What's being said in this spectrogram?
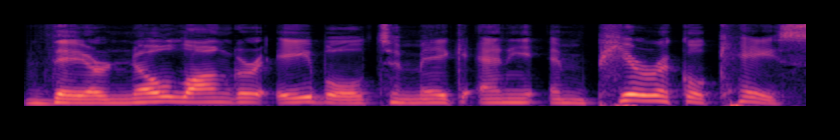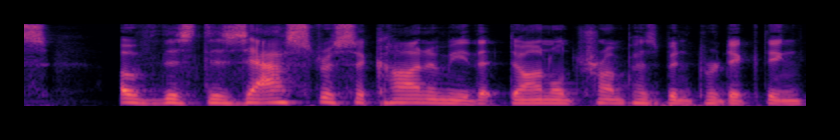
they are no longer able to make any empirical case of this disastrous economy that Donald Trump has been predicting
